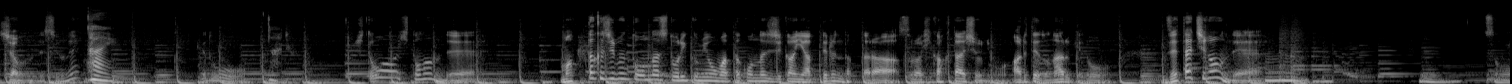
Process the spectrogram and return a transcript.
ちゃうんですよね。はい。けど人は人なんで全く自分と同じ取り組みを全く同じ時間やってるんだったらそれは比較対象にもある程度なるけど絶対違うんでう、ん。うん。その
